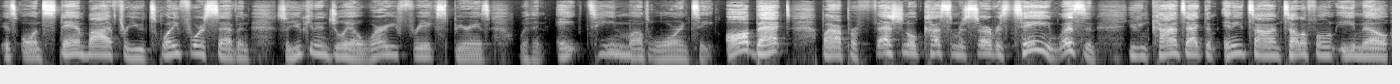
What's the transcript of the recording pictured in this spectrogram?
is on standby for you 24 7 so you can enjoy a worry free experience with an 18 month warranty, all backed by our professional customer service team. Listen, you can contact them anytime, telephone, email,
